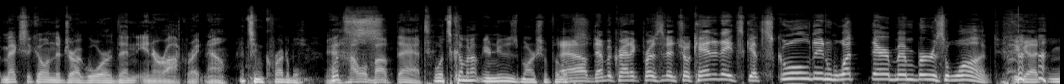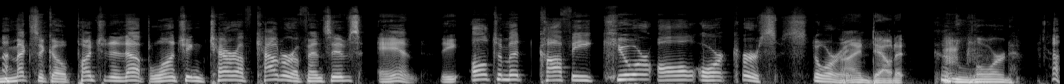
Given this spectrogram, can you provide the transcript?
Mexico in the drug war than in Iraq right now. That's incredible. Yeah, how about that? What's coming up in your news, Marshall Phillips? Well, Democratic presidential candidates get schooled in what their members want. You got Mexico punching it up, launching tariff counteroffensives, and the ultimate coffee cure all or curse story. I doubt it. Good lord.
